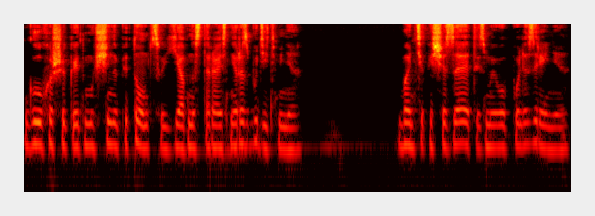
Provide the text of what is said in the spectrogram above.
Глухо шикает мужчина питомцу, явно стараясь не разбудить меня. Бантик исчезает из моего поля зрения,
